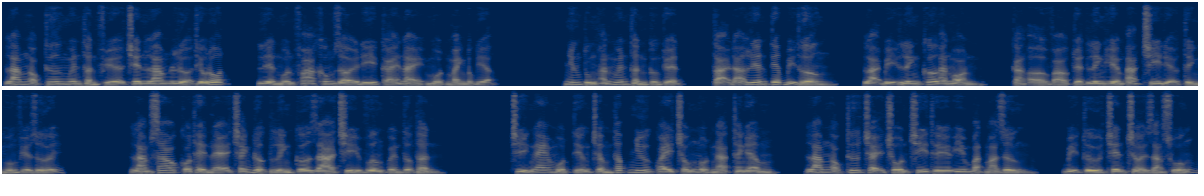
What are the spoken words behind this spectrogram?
lam ngọc thư nguyên thần phía trên lam lửa thiếu đốt, liền muốn phá không rời đi cái này một mảnh độc địa. Nhưng túng hắn nguyên thần cường tuyệt, tại đã liên tiếp bị thương, lại bị linh cơ ăn mòn, càng ở vào tuyệt linh hiểm ác chi địa tình huống phía dưới. Làm sao có thể né tránh được linh cơ ra chỉ vương quyền tự thần? Chỉ nghe một tiếng trầm thấp như quay chống ngột ngạt thanh âm, lam ngọc thư chạy trốn chi thế im bặt mà dừng, bị từ trên trời giáng xuống,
